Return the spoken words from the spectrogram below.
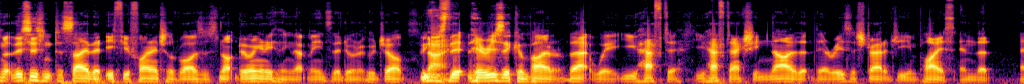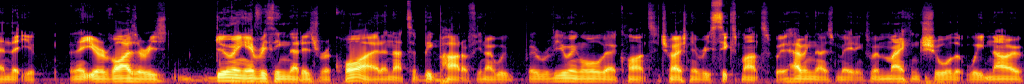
not. This isn't to say that if your financial advisor's not doing anything, that means they're doing a good job. Because No. there, there is a component of that where you have to you have to actually know that there is a strategy in place, and that and that you that your advisor is doing everything that is required, and that's a big part of you know we, we're reviewing all of our client situation every six months. We're having those meetings. We're making sure that we know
